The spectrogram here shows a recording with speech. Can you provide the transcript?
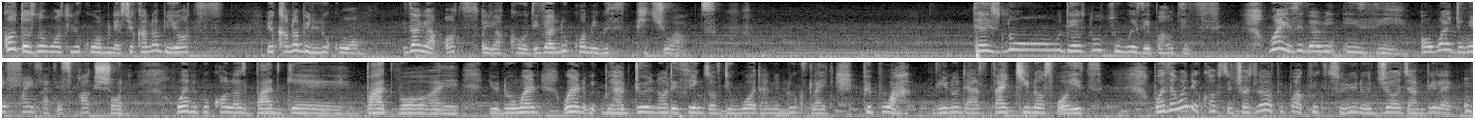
God does not want lukewarmness. You cannot be hot. You cannot be lukewarm. Either you are hot or you are cold. If you are lukewarm, He will spit you out there's no there's no two ways about it why is it very easy? Or why do we find satisfaction when people call us bad girl bad boy? You know when when we are doing all the things of the world and it looks like people are you know they are thanking us for it. But then when it comes to church a lot of people are quick to you know judge and be like mm,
